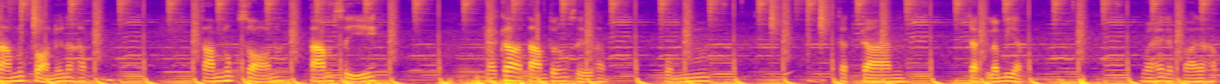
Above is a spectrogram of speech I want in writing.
ตามลูกศรด้วยนะครับ ตามลูกศรตามสี และก็ตามตัวหนังสือครับ ผมจัดการจัดระเบียบไว้ให้เรียบร้อยแล้วครับ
